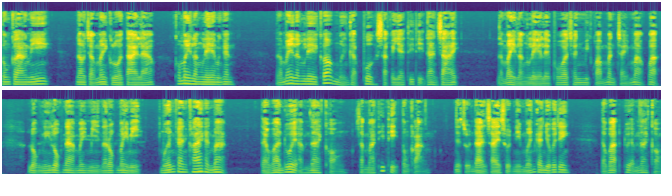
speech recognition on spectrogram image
ตรงกลางนี้ นอกจากไม่กลัวตายแล้ว ก็ไม่ลังเลเหมือนกัน แต่ไม่ลังเลก็เหมือนกับพวกสักยะทิฏฐิด้านซ้ายแต่ไม่ลังเลเลยเพราะว่าฉันมีความมั่นใจมากว่า โลกนี้โลกหน้าไม่มีนรกไม่มี เหมือนกันคล้ายกันมาก แต่ว่าด้วยอำนาจของสัมมาทิฏฐิตรงกลางในส่วนด้านซ้ายสุดนี่เหมือนกันอยู่ก็จริง แต่ว่าด้วยอำนาจของ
